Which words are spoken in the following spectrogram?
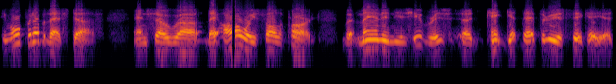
He won't put up with that stuff. And so uh, they always fall apart. But man in his hubris uh, can't get that through his thick head.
